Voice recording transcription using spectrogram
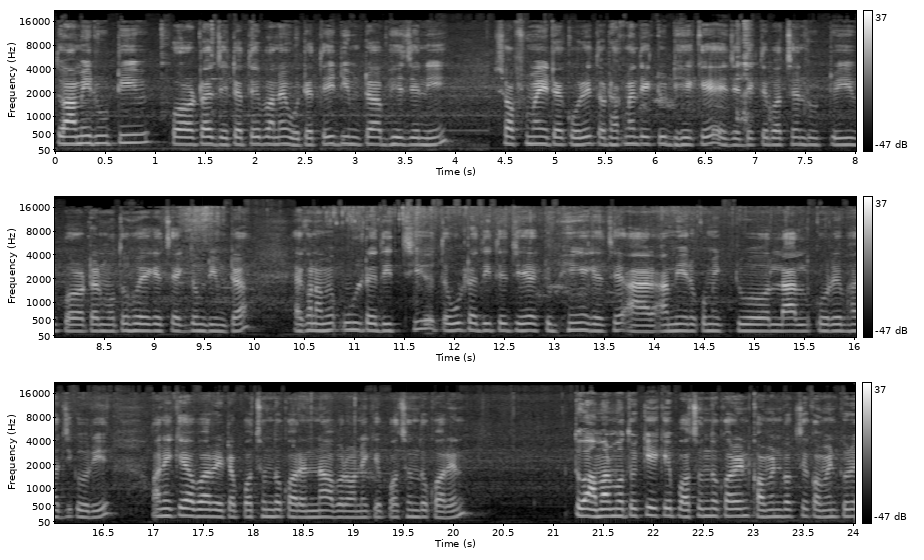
তো আমি রুটি, পরোটা যেটাতে বানাই ওইটাতেই ডিমটা ভেজে নিই। সবসময় এটা করি। তো ঢাকনা দিয়ে একটু ঢেকে এই যে দেখতে পাচ্ছেন রুটি পরোটার মতো হয়ে গেছে একদম ডিমটা। এখন আমি উল্টে দিচ্ছি। তো উল্টে দিতে যে একটু ভেঙে গেছে আর আমি এরকম একটু লাল করে ভাজি করি। অনেকে আবার এটা পছন্দ করেন না, আবার অনেকে পছন্দ করেন। তো আমার মতো কে কে পছন্দ করেন কমেন্ট বক্সে কমেন্ট করে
